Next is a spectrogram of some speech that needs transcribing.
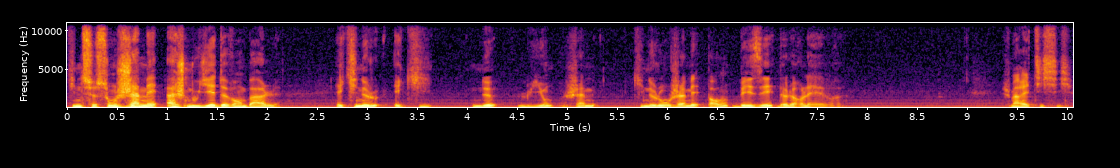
qui ne se sont jamais agenouillés devant Baal et qui ne, l'ont jamais baisé de leurs lèvres. Je m'arrête ici.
